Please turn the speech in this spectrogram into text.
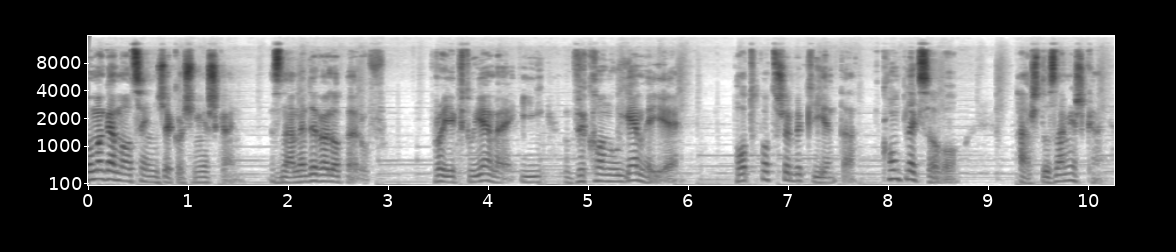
pomagamy ocenić jakość mieszkań, znamy deweloperów, projektujemy i wykonujemy je pod potrzeby klienta kompleksowo aż do zamieszkania.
